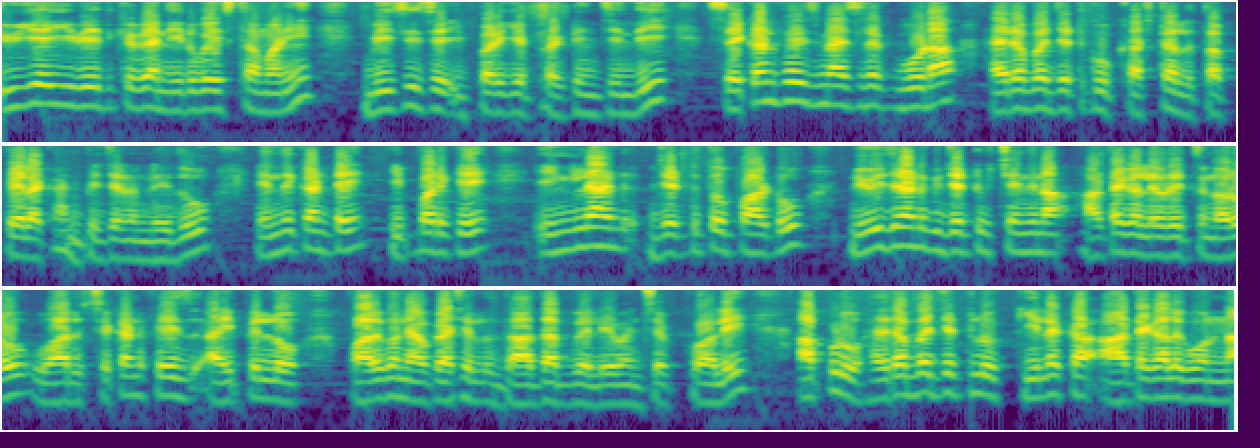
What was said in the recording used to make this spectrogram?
యూఏఈ వేదికగా నిర్వహిస్తామని బీసీసీ ఇప్పటికే ప్రకటించింది. సెకండ్ ఫేజ్ మ్యాచ్లకు కూడా హైదరాబాద్ జట్టుకు కష్టాలు తప్పేలా కనిపించడం లేదు. ఎందుకంటే ఇప్పటికే ఇంగ్లాండ్ జట్టుతో పాటు న్యూజిలాండ్ జట్టుకు చెందిన ఆటగాళ్ళు ఎవరైతే ఉన్నారో వారు సెకండ్ ఫేజ్ ఐపీఎల్లో పాల్గొనే అవకాశాలు దాదాపుగా లేవని చెప్పుకోవాలి. అప్పుడు హైదరాబాద్ జట్టులో కీలక ఆటగాళ్ళుగా ఉన్న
